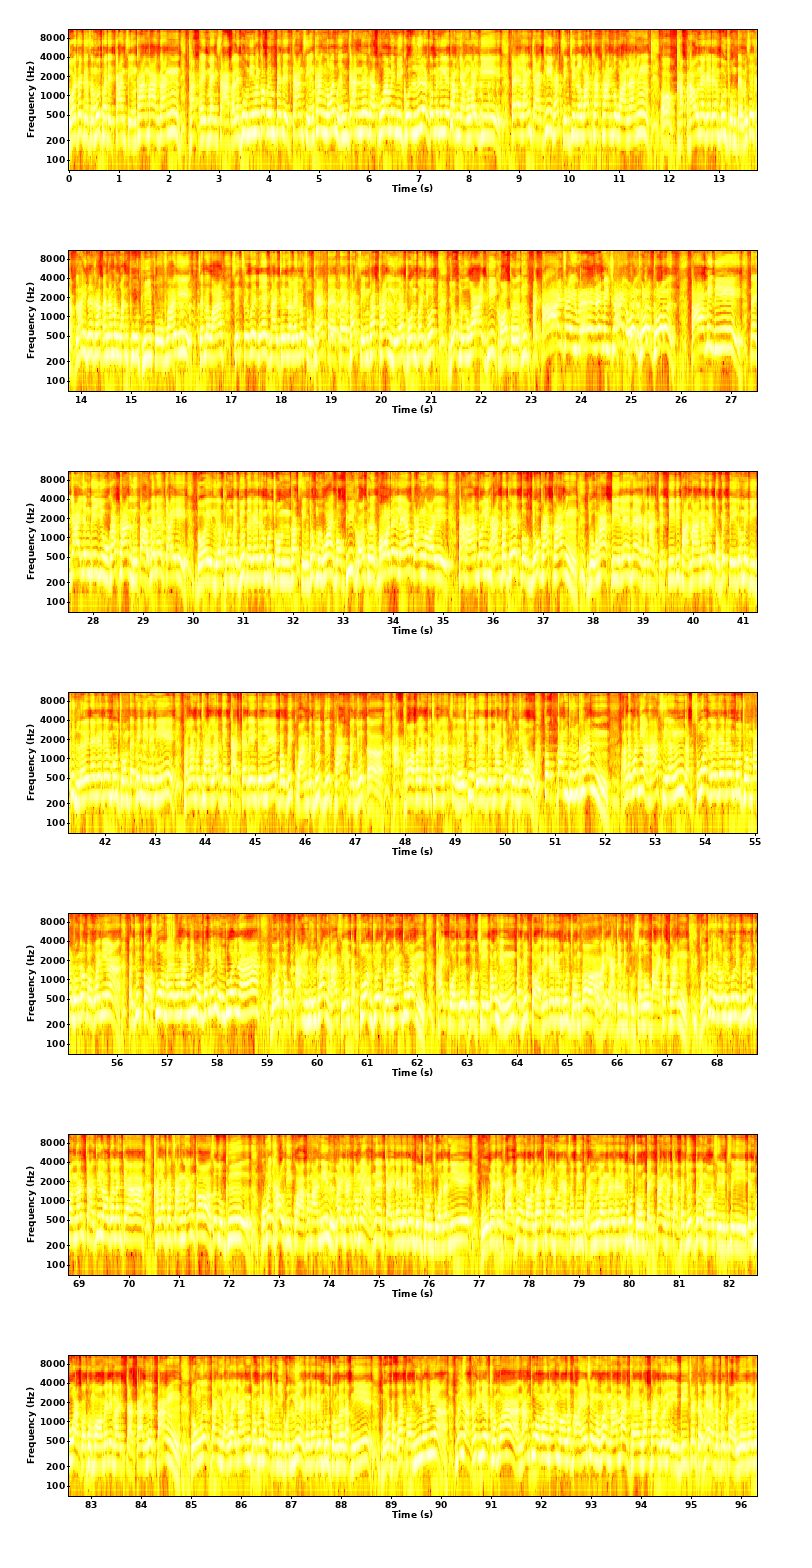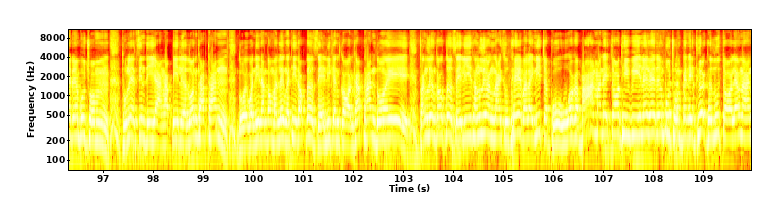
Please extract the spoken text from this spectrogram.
โดยถ้าเกิดสมมติเผด็จการเสียงข้างมากนั้นพักไอ้แมงสาบอะไรพวกนี้นั้นก็เป็นเผด็จการเสียงข้างน้อยเหมือนกันนะครับเพราะว่าไม่มีคนเลือกก็ไม่รู้จะทำอย่างไรดี แต่หลังจากที่ทักษิณชินวัตรครับท่านเมื่อวานนั้น ออกขับเฮานะครับท่านผู้ชมแต่ไม่ใช่ขับไล่นะครับ อันนั้นมันวันทูทีโฟไฟใช่ไหมวะซิกเซเว่นเอ็กนายเทนอะไรก็สุดแท้แต่แต่ทักษิณครับท่านเหลือทนประยุทธ์ ยกมือไหว้พี่ขอเถอะมึงไปตายใส่เวรไม่ใช่โอ้ยโทษโทษ ตาไม่ดี แต่ยายยังดีอยู่ครับท่านหรือเปล่าไม่แน่ใจ โดยเหลือทนประยุทธ์นะครับท่านผู้ชมทักษิณยกมือไหว้บอกพี่ขอเถอะพอได้แล้วฟังหน่อย ทหารบริหารประเทศตกยุคครับท่าน อยู่ 5 ปีแน่แน่ขนาด 7 ปีที่ผ่านมานั้นไม่ตบไม่ตีก็ไม่ดีขึ้นเลยนะครับท่านผู้ชมแต่ไม่มีในนี้ พลังประชารัฐยังกัดกันเองจนเละประวิตรขวางประยุทธ์ยึดพักประยุทธ์เออหักคอพลังประชารัฐเสนอชื่อตัวเองเป็นนายกคนเดียว ตกต่ำถึงขั้น อะไรว่าเนี่ยหาเสียงกับส้วมนะครับท่านผู้ชมบางคนก็บอกว่าเนี่ยประยุทธ์เกาะส้วมอะไรประมาณนี้ผมก็ไม่เห็นด้วยนะ โดยตกต่ำถึงขั้นหาเสียงกับส้วมช่วยคนน้ำท่วม ใครปวดอึปวดฉี่ต้องเห็นประยุทธ์ก่อนนะครับท่านผู้ชมก็ อันนี้อาจจะเป็นกุศโลบายครับท่าน โดยถ้าเกิดเราเห็นพลเอกประยุทธ์ก่อนนั้น จากที่เรากำลังจะคาราคาซังนั้นก็สรุปคือกูไม่เข้าดีกว่าประมาณนี้หรือไม่นั้นก็ไม่อาจแน่ใจนะครับท่านผู้ชมส่วนอันนี้กูไม่ได้ฝากแน่นอนครับท่านโดยอัศวินขวัญเมืองนะครับท่านผู้ชมแต่งตั้งมาจากประยุทธ์ด้วยม 44 เป็นผู้ว่ากทมไม่ได้มาจากการเลือกตั้งลงเลือกตั้งอย่างไรนั้น ก็ไม่น่าจะมีคนเลือกนะครับท่านผู้ชมระดับนี้ โดยบอกว่าตอนนี้นั้นเนี่ยไม่อยากให้เรียกคำว่าน้ำท่วมว่าน้ำรอระบายให้ใช้คำว่าน้ำมากแทนครับท่านก็เลยอีบีช่างกับแม่มันไปก่อนเลยนะครับท่านผู้ชม ทุเรศสิ้นดีอย่างอะปีเหลือล้นครับท่าน โดยวันนี้นั้นต้องมาเริ่มกันที่ดรเสรีกันก่อนครับท่านโดย ทั้งเรื่องดรเสรีทั้งเรื่องนายสุเทพอะไรนี้จะโผล่หัวกับบ้านมาในจอทีวีนะครับท่านผู้ชมเป็นไอ้เทือกทะลุจอแล้วนั้น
